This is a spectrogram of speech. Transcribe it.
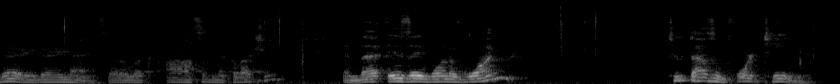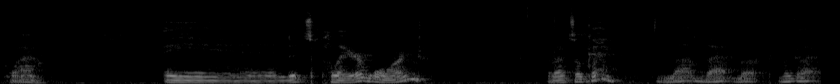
very, very nice. That'll look awesome in the collection. And that is a one of one. 2014. Wow and it's player worn, but that's okay. Love that look. Look at that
